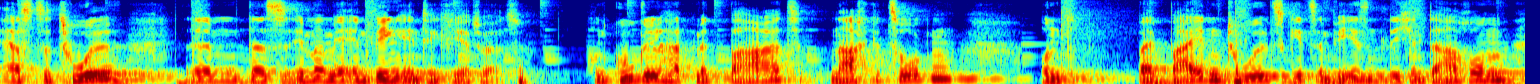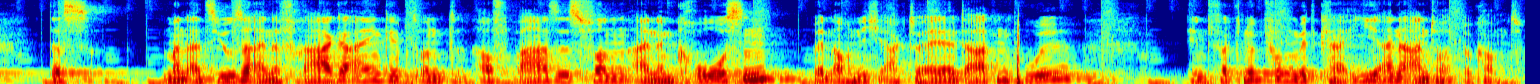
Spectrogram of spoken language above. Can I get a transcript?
erste Tool, ähm, das immer mehr in Bing integriert wird. Und Google hat mit BART nachgezogen und bei beiden Tools geht es im Wesentlichen darum, dass man als User eine Frage eingibt und auf Basis von einem großen, wenn auch nicht aktuellen Datenpool in Verknüpfung mit KI eine Antwort bekommt.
